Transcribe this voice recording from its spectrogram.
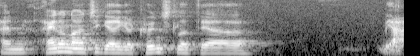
Ein 91-jähriger Künstler, der, ja.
